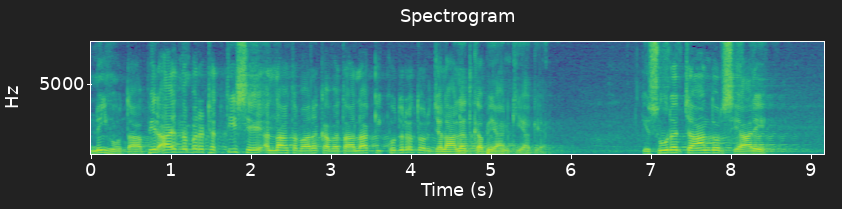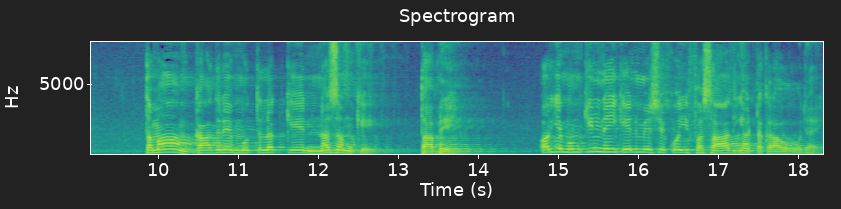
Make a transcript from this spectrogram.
नहीं होता। फिर आयत नंबर अठतीस से अल्लाह तबारक व ताली की कुदरत और जलालत का बयान किया गया कि सूरज, चाँद और सियारे तमाम कादर मुतलक के नज़म के ताबे हैं। और ये मुमकिन नहीं कि इनमें से कोई फसाद या टकराव हो जाए।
